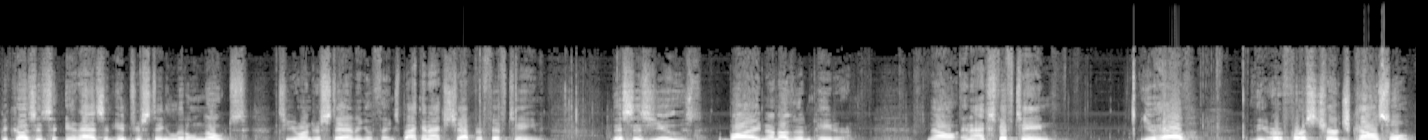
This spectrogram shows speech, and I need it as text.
because it has an interesting little note to your understanding of things. Back in Acts chapter 15, this is used by none other than Peter. Now, in Acts 15, you have the first church council,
